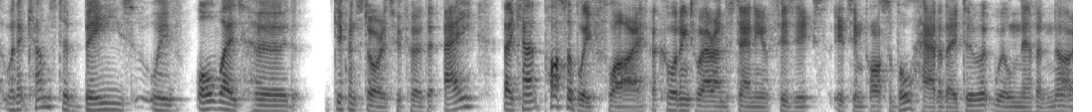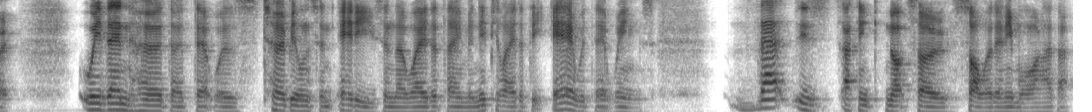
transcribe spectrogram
when it comes to bees, we've always heard different stories. We've heard that A, they can't possibly fly. According to our understanding of physics, it's impossible. How do they do it? We'll never know. We then heard that there was turbulence and eddies in the way that they manipulated the air with their wings. That is, I think, not so solid anymore either.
